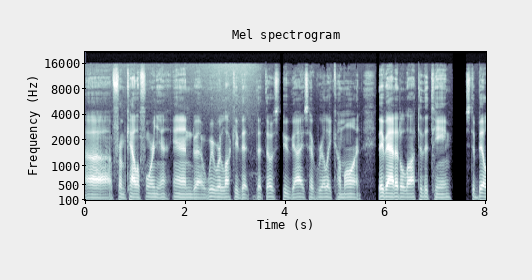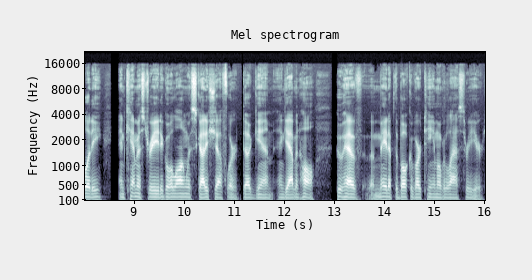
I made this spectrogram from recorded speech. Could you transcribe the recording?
uh, from California, and uh, we were lucky that, that those two guys have really come on. They've added a lot to the team, stability and chemistry to go along with Scottie Scheffler, Doug Ghim, and Gavin Hall who have uh, made up the bulk of our team over the last three years.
